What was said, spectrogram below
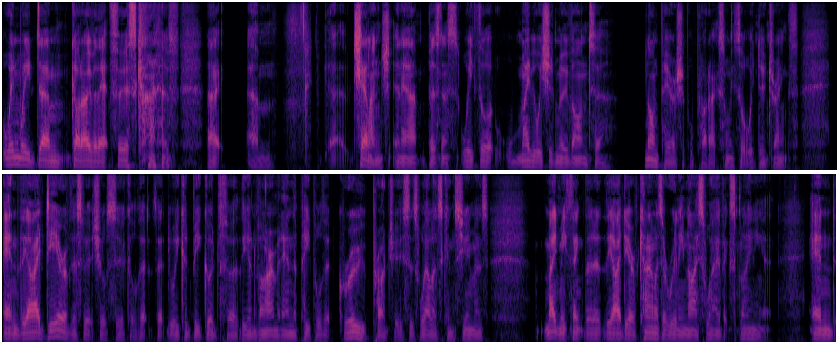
when we'd um, got over that first kind of uh, um, uh, challenge in our business, we thought maybe we should move on to non perishable products, and we thought we'd do drinks. And the idea of this virtual circle that, that we could be good for the environment and the people that grew produce as well as consumers made me think that the idea of karma is a really nice way of explaining it. And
